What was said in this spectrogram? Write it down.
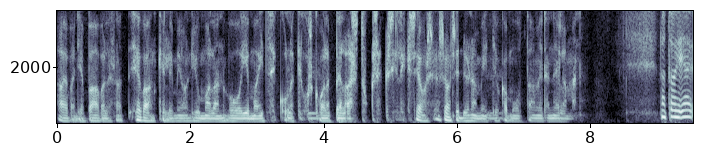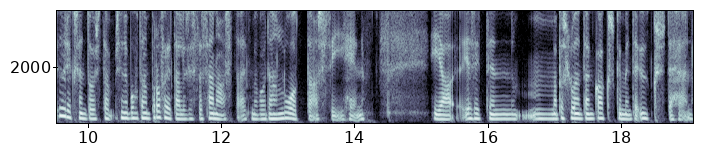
Aivan, ja Paavali sanoo, että evankeliumi on Jumalan voima itse kullekin uskovalle mm. pelastukseksi. Eli se on se, se, on se dynamiitti, mm. joka muuttaa meidän elämän. No toi 19, siinä puhutaan profeetallisesta sanasta, että me voidaan luottaa siihen. Ja, ja sitten mm, mäpäs luen tämän 21 tähän.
